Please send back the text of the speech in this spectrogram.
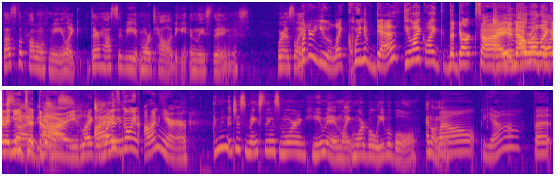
that's the problem with me. Like there has to be mortality in these things. Whereas like what are you like, Queen of Death? Do you like like the dark side, and now we're the all like, I need to die. yes. Like, what I- is going on here? I mean, it just makes things more human, like more believable. I don't know. Well, yeah, but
